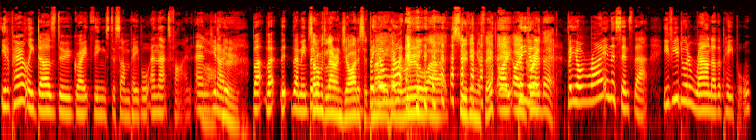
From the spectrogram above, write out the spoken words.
it apparently does do great things to some people, and that's fine. And, you know, Oh, who? but, but, I mean, but, Someone with laryngitis, it may have a real uh, soothing effect. I, I grant that. But you're right in the sense that if you do it around other people,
